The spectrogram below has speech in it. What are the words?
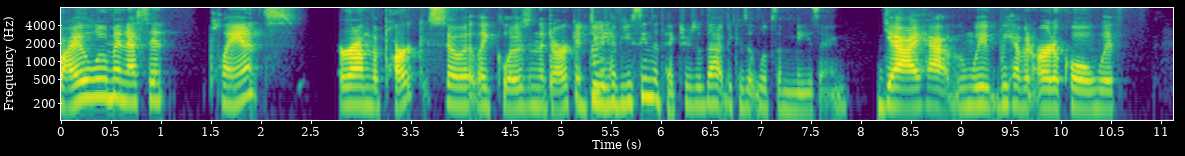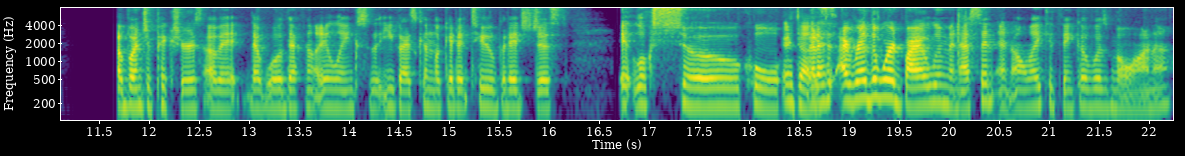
bioluminescent plants around the park, so it like glows in the dark at Dude, night. have you seen the pictures of that? Because it looks amazing. Yeah, I have. And we we have an article with a bunch of pictures of it that we'll definitely link so that you guys can look at it too. But it's just it looks so cool. It But does. I, I read the word bioluminescent and all I could think of was Moana.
